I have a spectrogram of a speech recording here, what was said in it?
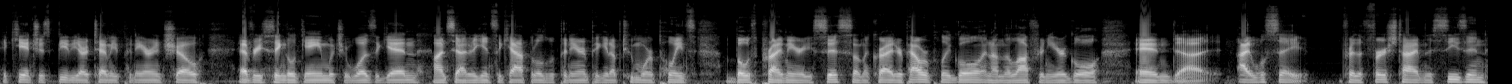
It can't just be the Artemi Panarin show every single game, which it was again on Saturday against the Capitals, with Panarin picking up two more points, both primary assists on the Kreider power play goal and on the Lafreniere goal. And uh, I will say, for the first time this season,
